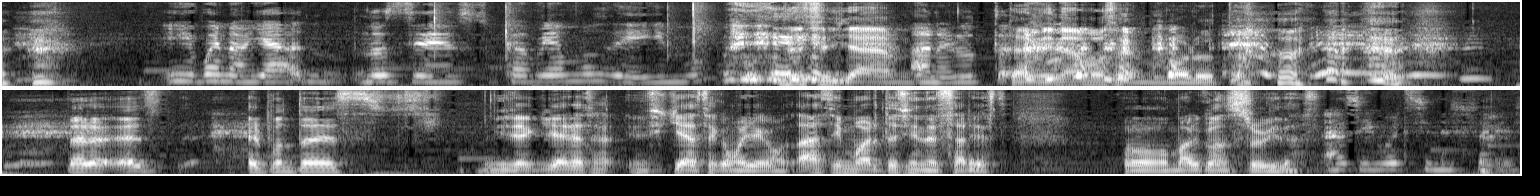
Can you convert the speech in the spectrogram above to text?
y bueno, ya nos cambiamos de Imo ya a Naruto. Terminamos en Boruto. Pero es, el punto es, ni siquiera, ni siquiera sé cómo llegamos. Ah, sí, muertes innecesarias. O mal construidas. Ah, sí, muertes innecesarias.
